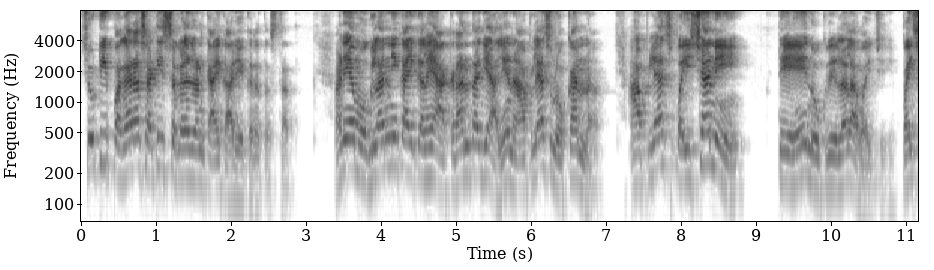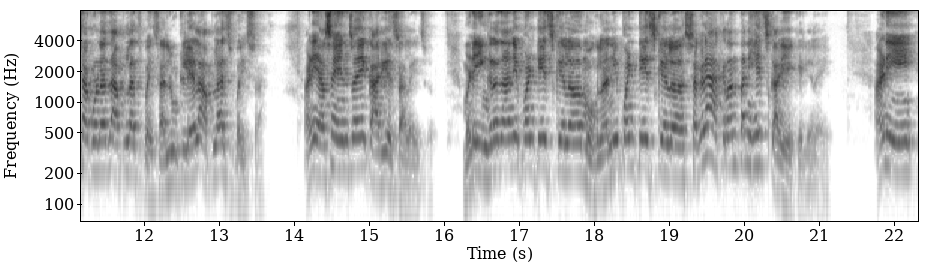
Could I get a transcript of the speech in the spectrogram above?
शेवटी पगारासाठी सगळेजण काय कार्य करत असतात? आणि या मोगलांनी काय केलं? हे आक्रांता जे आले ना आपल्याच लोकांना आपल्याच पैशाने ते नोकरीला लावायचे. पैसा कोणाचा? आपलाच पैसा. लुटलेला आपलाच पैसा. आणि असं यांचं हे कार्य चालायचं. म्हणजे इंग्रजांनी पण तेच केलं मोगलांनी पण तेच केलं. सगळ्या आक्रांतांनी हेच कार्य केलेलं आहे. आणि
